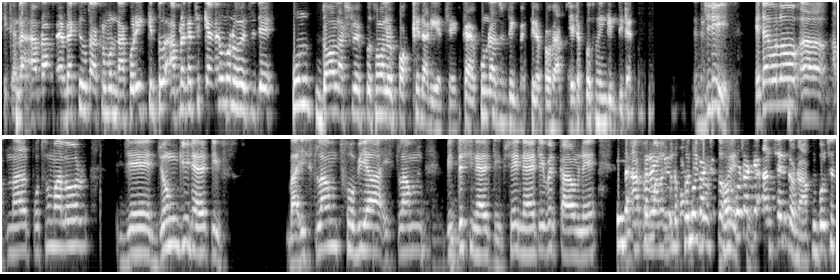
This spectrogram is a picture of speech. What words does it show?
ঠিক আছে? আমরা ব্যক্তিগত আক্রমণ না করি কিন্তু আপনার কাছে কেন মনে হয়েছে যে কোন দল আসলে প্রথম আলোর পক্ষে দাঁড়িয়েছে? কোন রাজনৈতিক ব্যক্তিরা আপনি যেটা প্রথম ইঙ্গিত দিলেন? জি এটা হলো আহ, আপনার প্রথম আলোর যে জঙ্গি ন্যারেটিভ বা ইসলাম ফোবিয়া ইসলাম বিদ্বেষী ন্যারেটিভ সেই ন্যারেটিভের কারণে মানুষগুলো ক্ষতিগ্রস্ত হয়েছে। আনছেন কেন আপনি বলছেন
